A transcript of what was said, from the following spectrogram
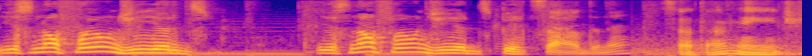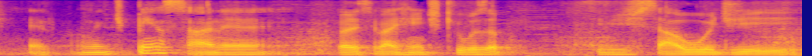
Isso não foi um dinheiro. Isso não foi um dinheiro desperdiçado, né? Exatamente. É a gente pensar, né? Por exemplo, a gente que usa serviço de saúde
